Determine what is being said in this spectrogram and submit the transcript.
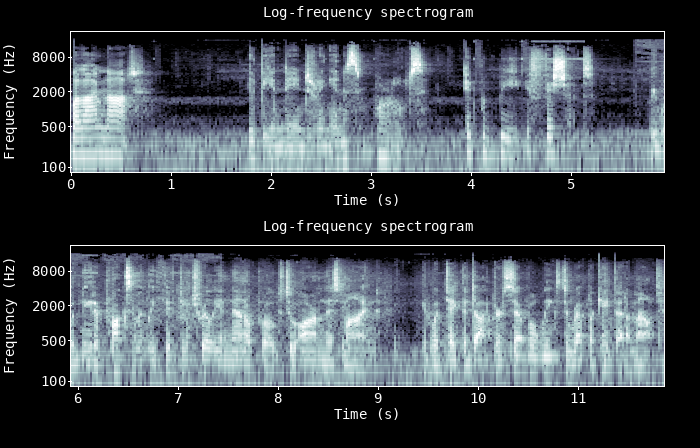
Well, I'm not. You'd be endangering innocent worlds. It would be efficient. We would need approximately 50 trillion nanoprobes to arm this mine. It would take the Doctor several weeks to replicate that amount.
